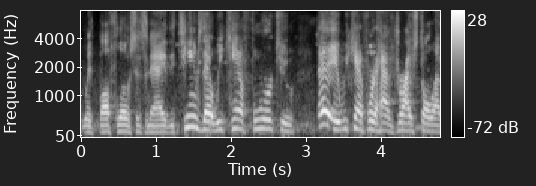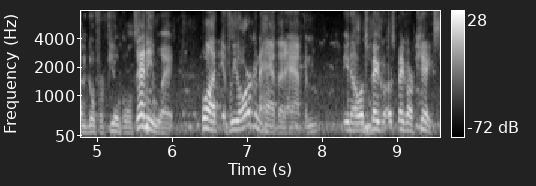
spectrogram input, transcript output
with Buffalo, Cincinnati, the teams that we can't afford to. Hey, we can't afford to have drive stall out and go for field goals anyway. But if we are going to have that happen, you know, let's make let's make our kicks.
